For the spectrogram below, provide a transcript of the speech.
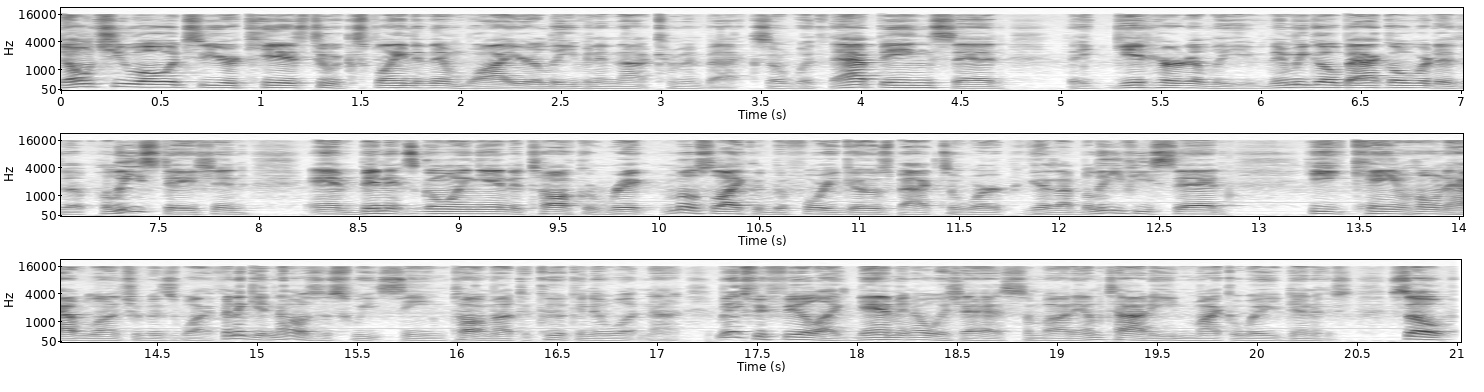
don't you owe it to your kids to explain to them why you're leaving and not coming back? So, with that being said, they get her to leave. Then we go back over to the police station, and Bennett's going in to talk with Rick, most likely before he goes back to work, because I believe he said he came home to have lunch with his wife. And again, that was a sweet scene, talking about the cooking and whatnot. Makes me feel like, damn it, I wish I had somebody. I'm tired of eating microwave dinners. So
